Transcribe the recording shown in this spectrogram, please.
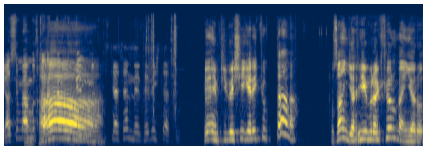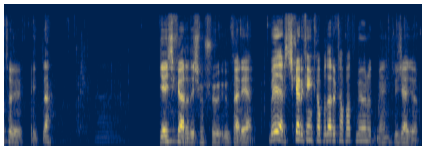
Yasin ben bu taretleri kurayım mı? Kanka. İstersen MP5 de atın. Ya MP5'e gerek yok da. O zaman yarıyı bırakıyorum ben yarı otoyu. Bekle. Geç kardeşim şu yukarıya. Beyler çıkarken kapıları kapatmayı unutmayın. Rica ediyorum.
